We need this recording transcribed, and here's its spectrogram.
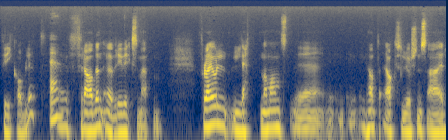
frikoblet, eh, fra den øvrige virksomheten. For det er jo lett når man eh, Aker Solutions er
